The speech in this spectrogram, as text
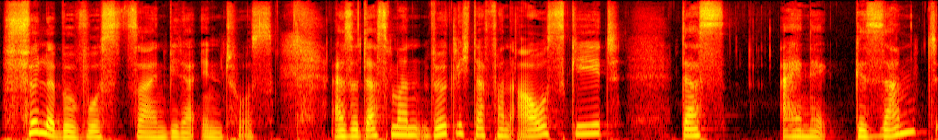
Füllebewusstsein wieder intus. Also, dass man wirklich davon ausgeht, dass eine gesamt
